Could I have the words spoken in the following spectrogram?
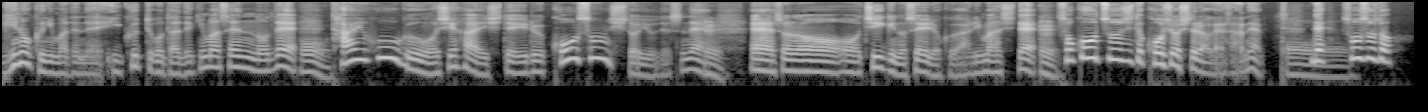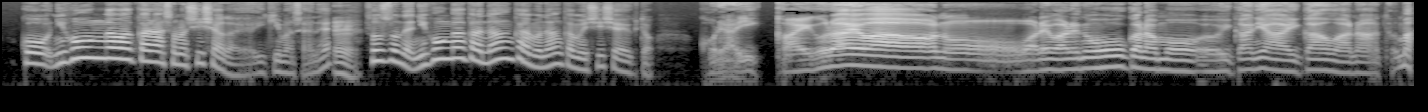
義の国までね行くってことはできませんので、大砲軍を支配している高孫氏というですね、ええ。えー、その地域の勢力がありまして、ええ、そこを通じて交渉してるわけですよね。でそうするとこう日本側からその死者が行きますよね、ええ、そうするとね日本側から何回も何回も死者が行くとこりゃ1回ぐらいはあの我々の方からもいかにはいかんわなと。ま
